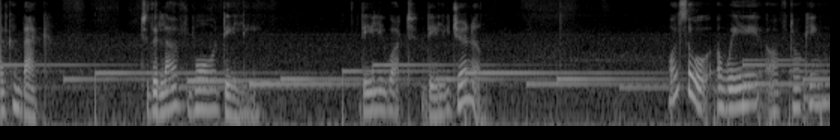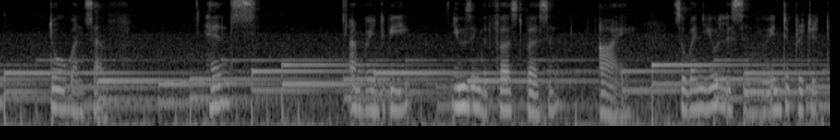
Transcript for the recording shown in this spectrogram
Welcome back to the Love More Daily. Daily what? Daily journal. Also, a way of talking to oneself. Hence, I'm going to be using the first person, I. So when you listen, you interpret it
